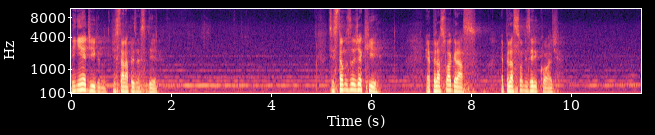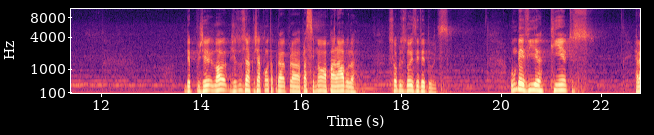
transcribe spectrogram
Ninguém é digno de estar na presença dele. Se estamos hoje aqui, é pela sua graça, é pela sua misericórdia. Depois, Jesus já, já conta para Simão a parábola sobre os dois devedores. Um devia 500, era,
